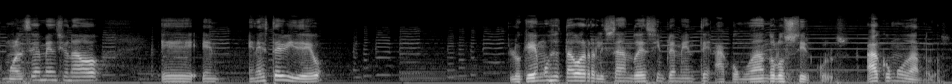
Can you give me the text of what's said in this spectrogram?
Como les he mencionado, eh, en en este video lo que hemos estado realizando es simplemente acomodando los círculos, acomodándolos.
